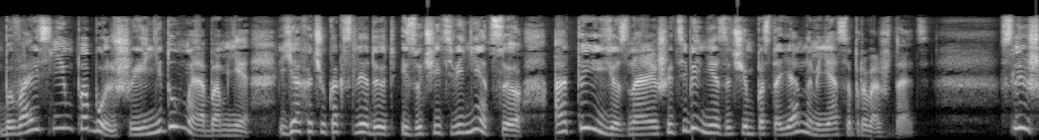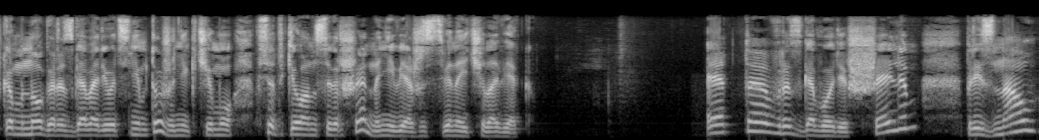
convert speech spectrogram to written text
бывай с ним побольше и не думай обо мне. Я хочу как следует изучить Венецию, а ты ее знаешь, и тебе незачем постоянно меня сопровождать». Слишком много разговаривать с ним тоже ни к чему. Все-таки он совершенно невежественный человек». Это в разговоре с Шелем признал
